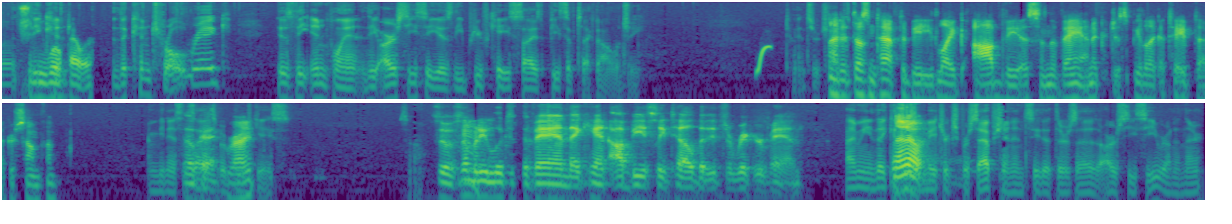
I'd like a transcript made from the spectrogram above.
So it should the be con- The control rig is the implant. The RCC is the briefcase-sized piece of technology. To answer And it doesn't have to be like obvious in the van. It could just be like a tape deck or something. I mean, it's the Okay. size of a Right. briefcase. So, So if somebody looks at the van, they can't obviously tell that it's a rigger van. I mean, they can No, do no. a matrix perception and see that there's a RCC running there.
